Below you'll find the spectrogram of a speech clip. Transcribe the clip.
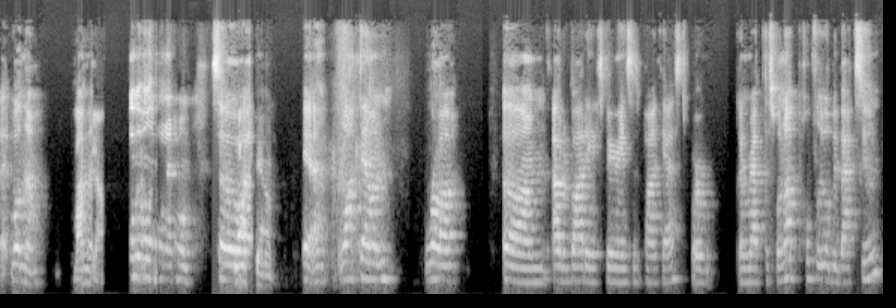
At, well, no, Lockdown. I'm the only one at home. So, uh, Lockdown. Yeah, lockdown, raw, um, out of body experiences podcast. We're going to wrap this one up. Hopefully, we'll be back soon.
